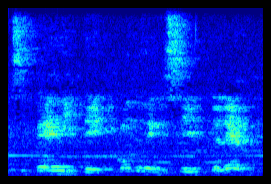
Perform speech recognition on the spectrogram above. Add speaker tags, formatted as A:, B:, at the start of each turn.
A: Esse PRT quando ele reinicia deleta,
